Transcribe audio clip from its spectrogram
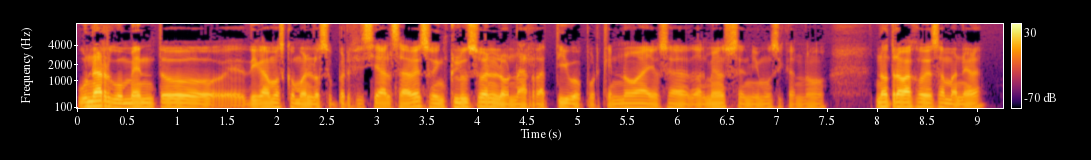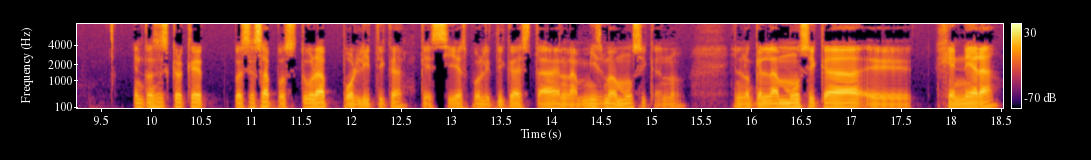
un argumento, eh, digamos, como en lo superficial, ¿sabes? O incluso en lo narrativo, porque no hay, o sea, al menos en mi música no, no trabajo de esa manera. Entonces creo que pues esa postura política, que sí es política, está en la misma música, ¿no? En lo que la música eh, genera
